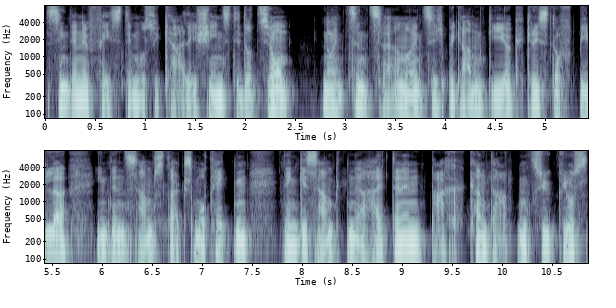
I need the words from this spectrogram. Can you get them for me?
sind eine feste musikalische Institution. 1992 begann Georg Christoph Biller in den Samstagsmotetten den gesamten erhaltenen Bach-Kantatenzyklus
